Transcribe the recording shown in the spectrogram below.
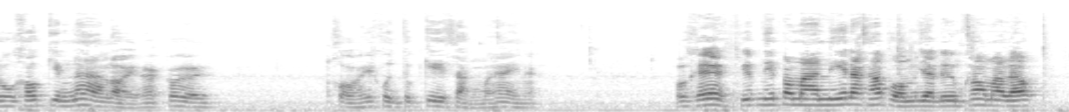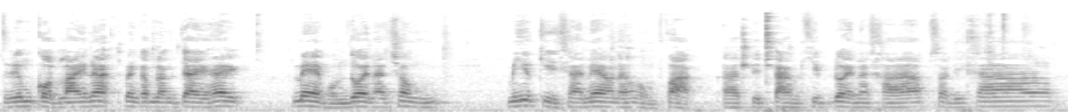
ดูเขากินน่าอร่อยครับก็เลยขอให้คุณตุ๊กกี้สั่งมาให้นะโอเค คลิปนี้ประมาณนี้นะครับผมอย่าลืมเข้ามาแล้วอย่าลืมกดไลค์นะ เป็นกำลังใจให้แม่ผมด้วยนะ ช่องมิยุกิชาแนลนะผมฝากอ่าติดตามคลิปด้วยนะครับ สวัสดีครับ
